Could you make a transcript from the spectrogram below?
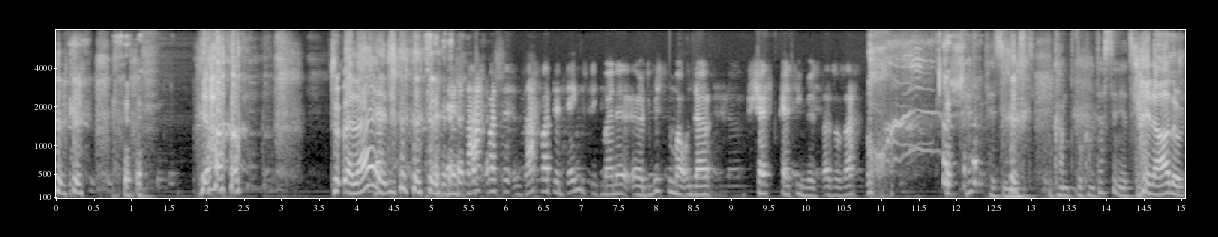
ja. Tut mir leid. Sag, was, du- sag, was du denkst. Ich meine, äh, du bist nun mal unser Chef-Pessimist. Also sag, Chefpessimist. Wo kommt, wo kommt das denn jetzt her? Keine Ahnung.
